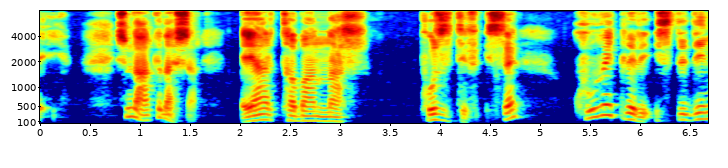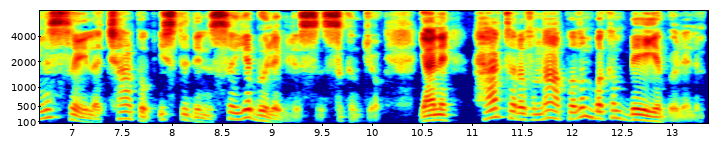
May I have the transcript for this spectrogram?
b'ye. Şimdi arkadaşlar eğer tabanlar pozitif ise kuvvetleri istediğiniz sayıyla çarpıp istediğiniz sayıya bölebilirsiniz. Sıkıntı yok. Yani her tarafı ne yapalım? Bakın b'ye bölelim.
